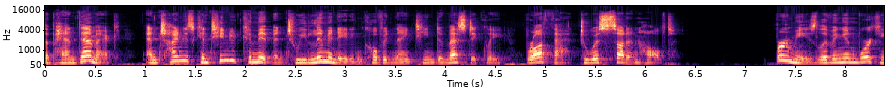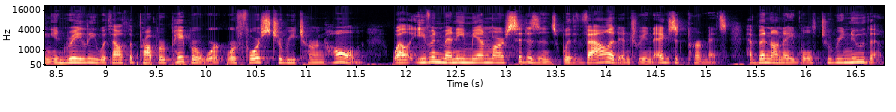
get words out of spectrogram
The pandemic and China's continued commitment to eliminating COVID 19 domestically brought that to a sudden halt. Burmese living and working in Ruili without the proper paperwork were forced to return home, while even many Myanmar citizens with valid entry and exit permits have been unable to renew them.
